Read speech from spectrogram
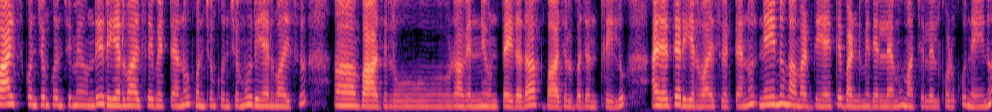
వాయిస్ కొంచెం కొంచెమే ఉంది. రియల్ వాయిసే పెట్టాను. కొంచెం కొంచెము రియల్ వాయిస్. బాజలు అవన్నీ ఉంటాయి కదా బాజలు భజంత్రీలు అదైతే రియల్ వాయిస్ పెట్టాను. నేను మా మరిది అయితే బండి మీద వెళ్ళాము. మా చెల్లెలు కొడుకు నేను.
